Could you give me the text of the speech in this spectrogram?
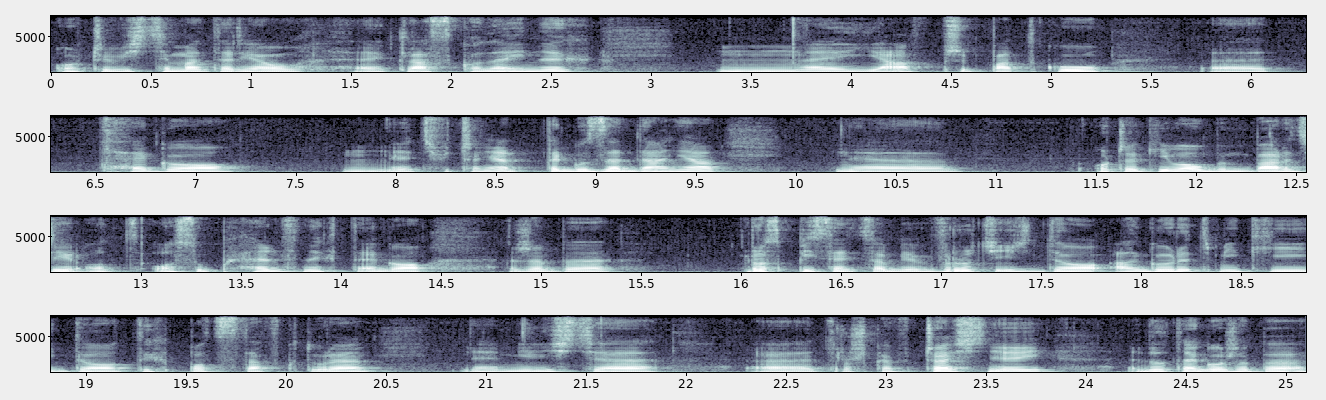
oczywiście materiał klas kolejnych. Mm, ja w przypadku tego mm, ćwiczenia, tego zadania oczekiwałbym bardziej od osób chętnych tego, żeby rozpisać sobie, wrócić do algorytmiki, do tych podstaw, które e, mieliście e, troszkę wcześniej, do tego, żeby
